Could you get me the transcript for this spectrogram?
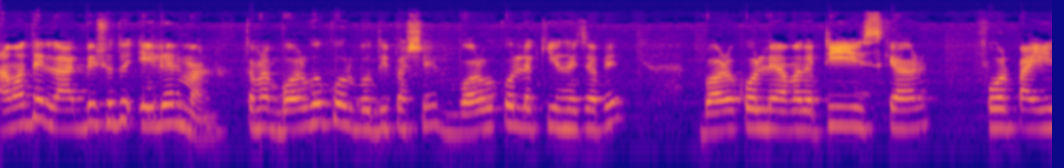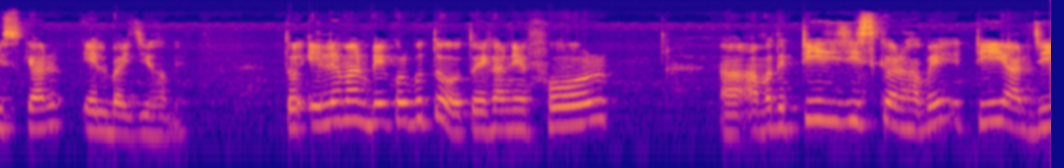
আমাদের লাগবে শুধু এল এর মান। তো আমরা বর্গ করব দুই পাশে। বর্গ করলে কি হয়ে যাবে? বর্গ করলে আমাদের T square four pi square L by G হবে। তো এল এর মান বের করব তো? তো এখানে ফোর আমাদের টি জি স্কোয়ার হবে। টি আর জি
